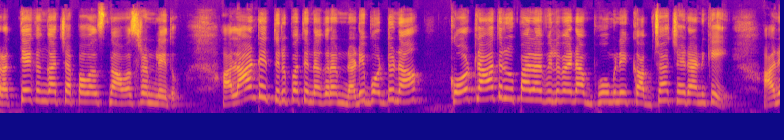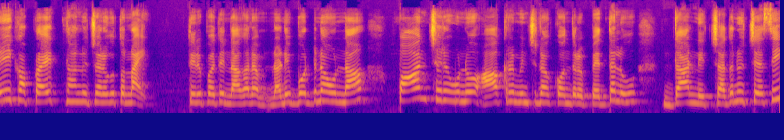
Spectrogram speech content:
ప్రత్యేకంగా చెప్పవలసిన అవసరం లేదు. అలాంటి తిరుపతి నగరం నడిబొడ్డున కోట్లాది రూపాయల విలువైన భూమిని కబ్జా చేయడానికి అనేక ప్రయత్నాలు జరుగుతున్నాయి. తిరుపతి నగరం నడిబొడ్డున ఉన్న పాన్ చెరువును ఆక్రమించిన కొందరు పెద్దలు దాన్ని చదును చేసి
